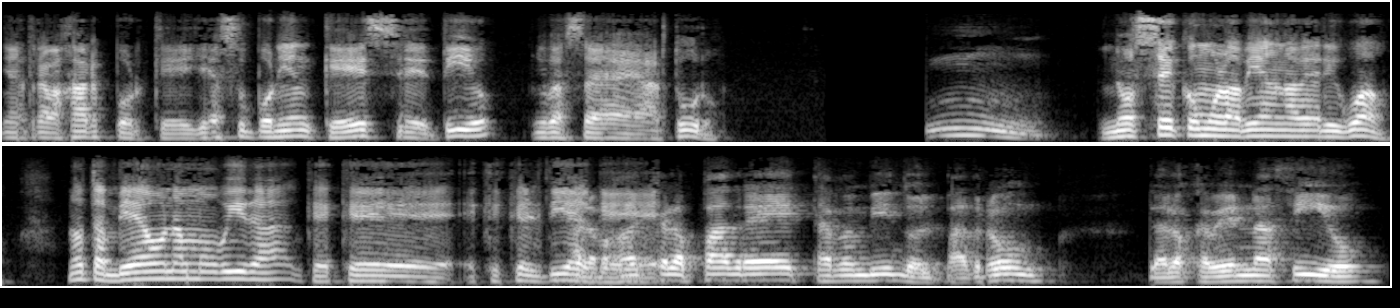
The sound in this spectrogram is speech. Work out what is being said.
y a trabajar porque ya suponían que ese tío iba a ser Arturo. Mm. No sé cómo lo habían averiguado. No, también es una movida que es que, es que, el día a lo Mejor es que los padres estaban viendo el padrón de los que habían nacido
